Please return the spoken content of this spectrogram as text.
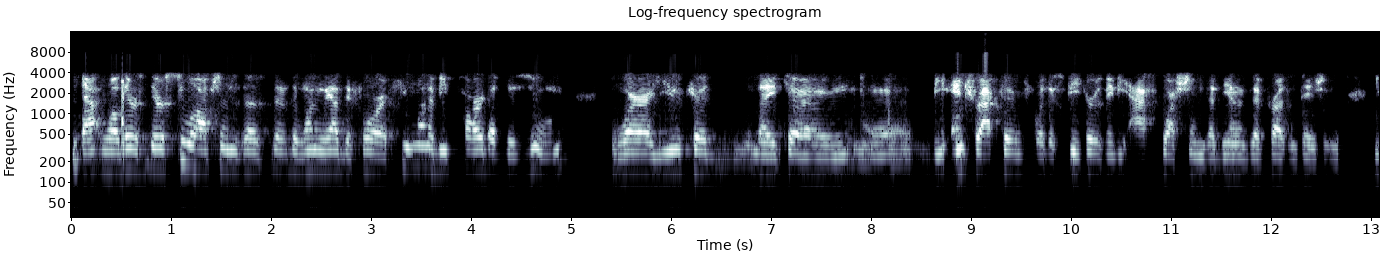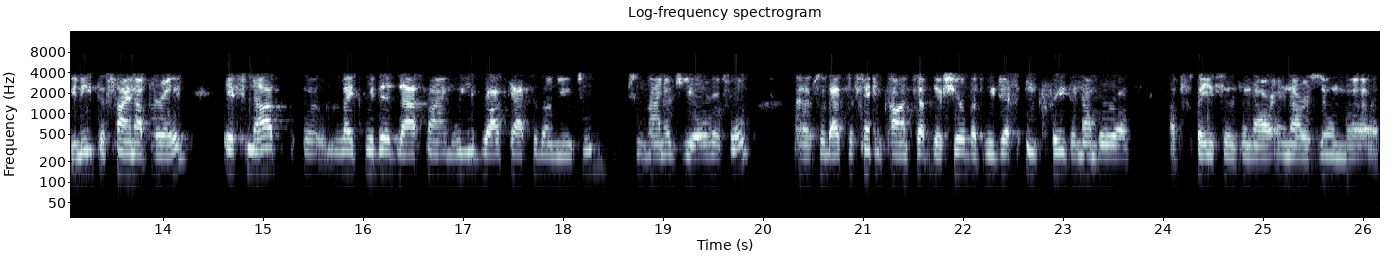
Yeah, well, there's there's two options as the, the one we had before. If you want to be part of the Zoom, where you could like um, uh, be interactive with the speakers, maybe ask questions at the end of the presentation. You need to sign up early. If not, uh, like we did last time, we broadcasted on YouTube to manage the overflow. Uh, so that's the same concept this year, but we just increase the number of, of spaces in our in our Zoom uh,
